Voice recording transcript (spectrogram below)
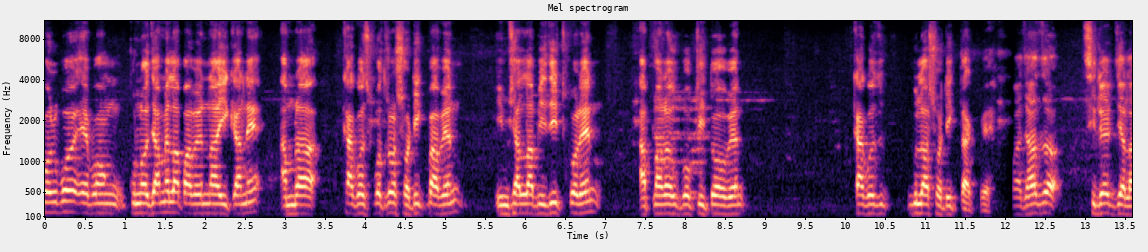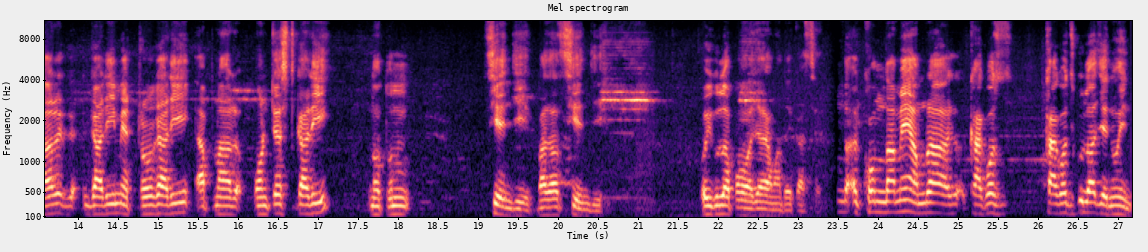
করব এবং কোনো ঝামেলা পাবেন না এইখানে। আমরা কাগজপত্র সঠিক পাবেন, ইনশাল্লাহ ভিজিট করেন। আপনারা উপকৃত হবেন। কাগজগুলা সঠিক থাকবে। বাজাজ সিলেট জেলার গাড়ি মেট্রো গাড়ি, আপনার অনটেস্ট গাড়ি, নতুন সিএনজি বাজাজ সিএনজি ওইগুলা পাওয়া যায় আমাদের কাছে। কম দামে আমরা কাগজ, কাগজগুলা জেনুইন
